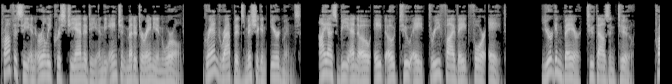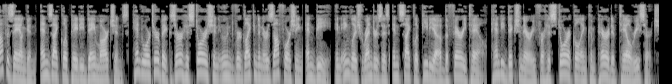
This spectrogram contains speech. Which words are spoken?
Prophecy in Early Christianity and the Ancient Mediterranean World. Grand Rapids, Michigan, Eerdmans. ISBN 0-8028-3584-8. Jürgen Beyer, 2002. Prophezeiungen, Enzyklopädie des Marchens, Handwörterbuch zur historischen und vergleichenden Erzählforschung NB, in English renders as Encyclopedia of the Fairy Tale, Handy Dictionary for Historical and Comparative Tale Research.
